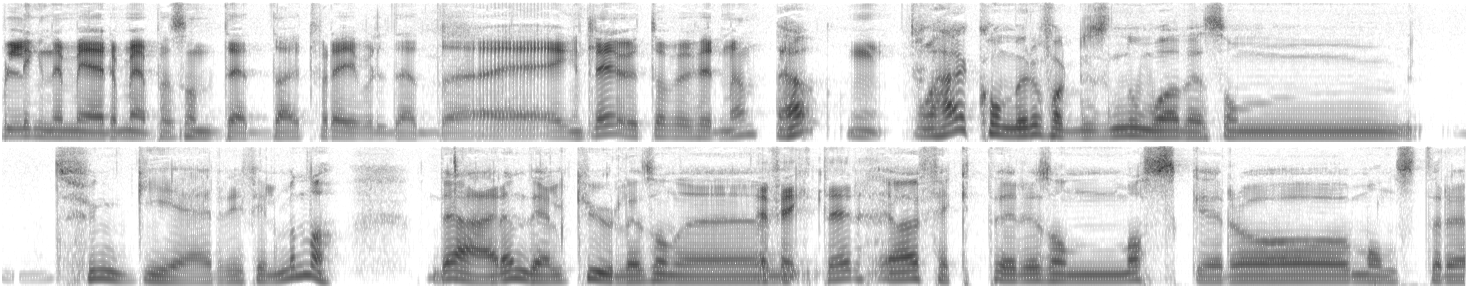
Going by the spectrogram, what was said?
ligner mer og mer på sånn Dead Night for Evil Dead, uh, egentlig, utover filmen. Ja. Mm. Og her kommer jo faktisk noe av det som fungerer i filmen, da. Det er en del kule sånne Effekter. Ja, effekter. Sånn masker og monstre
